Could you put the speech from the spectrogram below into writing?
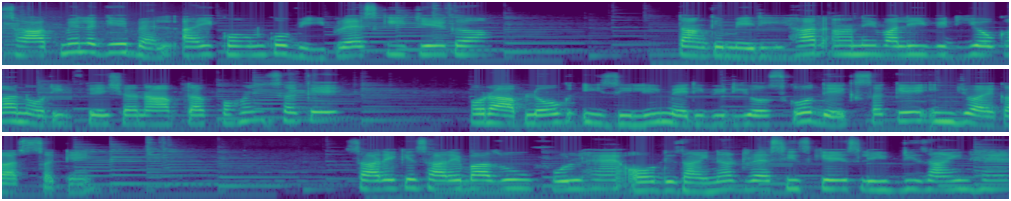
साथ में लगे बेल आइकॉन को भी प्रेस कीजिएगा। ताकि मेरी हर आने वाली वीडियो का नोटिफिकेशन आप तक पहुँच सके और आप लोग इजीली मेरी वीडियोस को देख सकें इंजॉय कर सकें। सारे के सारे बाजू फुल हैं और डिज़ाइनर ड्रेसेस के स्लीव डिज़ाइन हैं।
